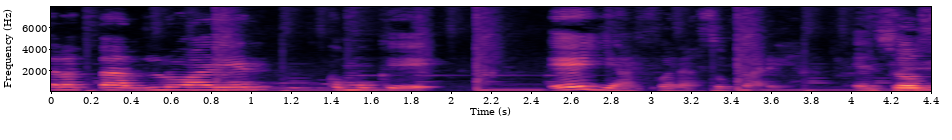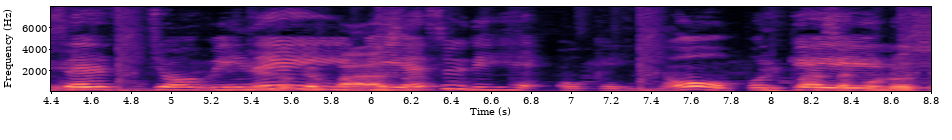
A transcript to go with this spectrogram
tratarlo a él como que ella fuera su pareja. Entonces yo vine y, vi eso y dije, ok, no, porque, con los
